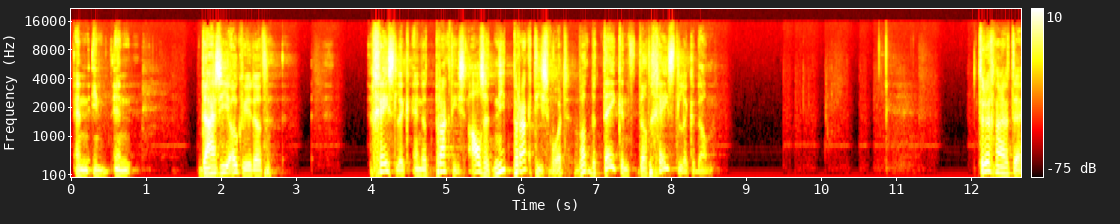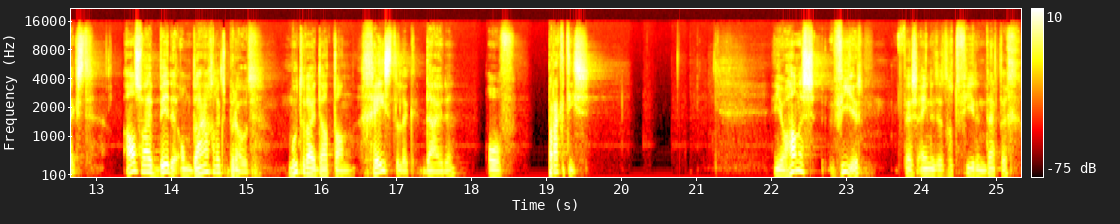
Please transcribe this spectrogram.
En, in, en daar zie je ook weer dat geestelijk en dat praktisch. Als het niet praktisch wordt, wat betekent dat geestelijke dan? Terug naar de tekst. Als wij bidden om dagelijks brood, moeten wij dat dan geestelijk duiden of praktisch? In Johannes 4, vers 31 tot 34,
